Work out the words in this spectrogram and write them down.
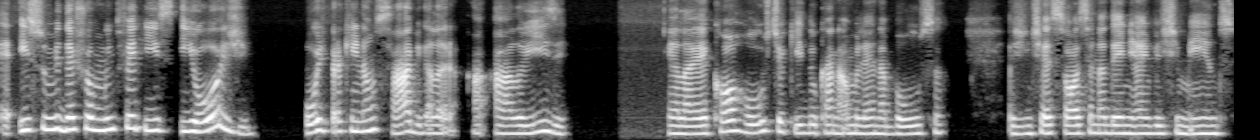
é, isso me deixou muito feliz. E hoje, hoje, para quem não sabe, galera, a, a ela é co-host aqui do canal Mulher na Bolsa. A gente é sócia na DNA Investimentos.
